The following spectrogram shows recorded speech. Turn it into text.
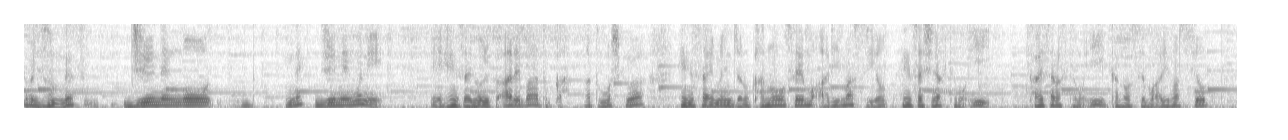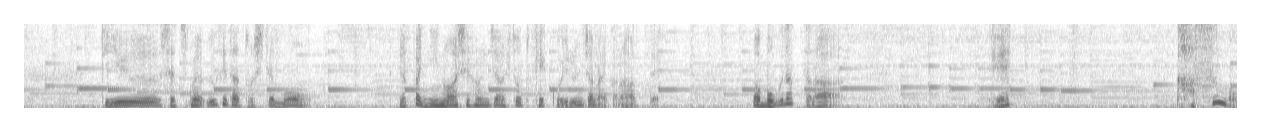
やっぱりそのね10年後ね10年後に返済能力があればとかあともしくは返済免除の可能性もありますよ。返済しなくてもいい。返さなくてもいい。可能性もありますよ。っていう説明を受けたとしてもやっぱり二の足踏んじゃう人って結構いるんじゃないかなって、まあ、僕だったらえ？貸すの？っ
